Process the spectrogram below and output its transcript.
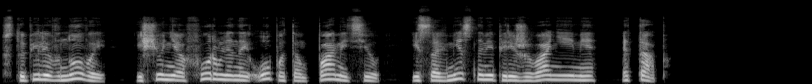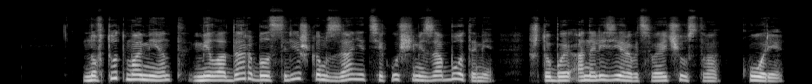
вступили в новый, еще не оформленный опытом, памятью и совместными переживаниями этап. Но в тот момент Мелодар был слишком занят текущими заботами, чтобы анализировать свои чувства Коре.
